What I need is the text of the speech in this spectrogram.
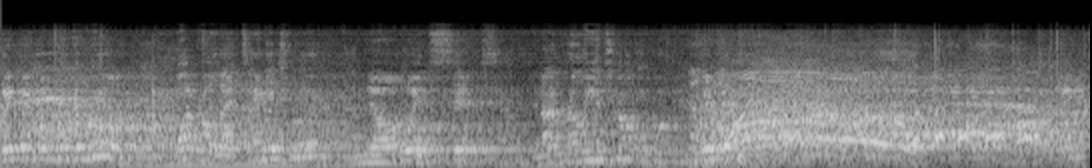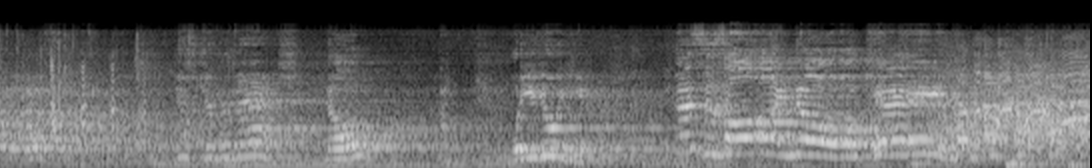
Wait, wait, what's the rule? What rule? That 10-inch rule? No, it's 6. And I'm really in trouble. Wait, wait! You're stripper Vash. No? What are you doing here? This is all I know, okay?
